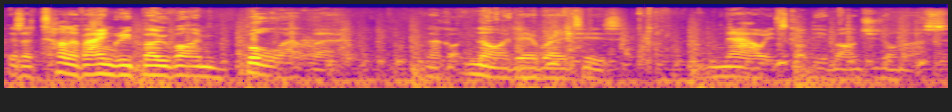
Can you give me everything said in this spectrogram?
There's a ton of angry bovine bull out there, and I've got no idea where it is. Now it's got the advantage on us.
